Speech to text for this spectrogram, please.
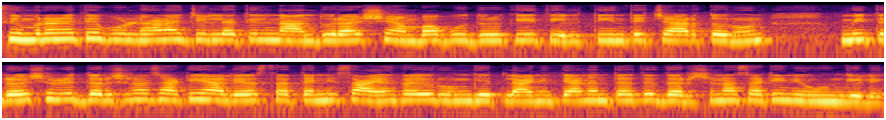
सिमरण येथे बुलढाणा जिल्ह्यातील नांदुरा शंबा बुद्रुक येथील तीन ते चार तरुण मित्र शिर्डीत दर्शनासाठी आले असता त्यांनी सायंकाळी रूम घेतला आणि त्यानंतर ते दर्शनासाठी निघून गेले.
